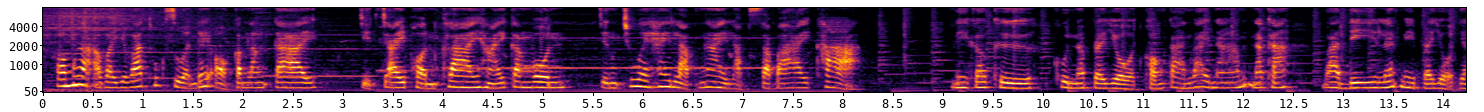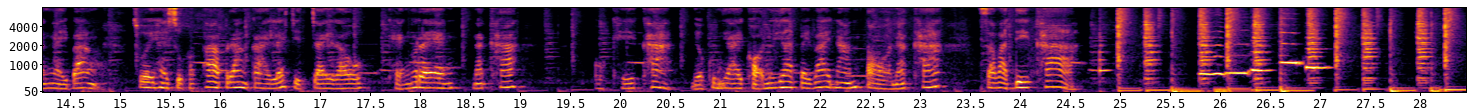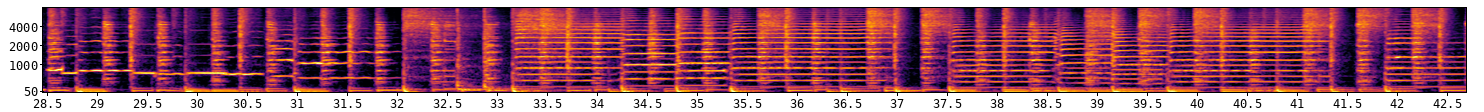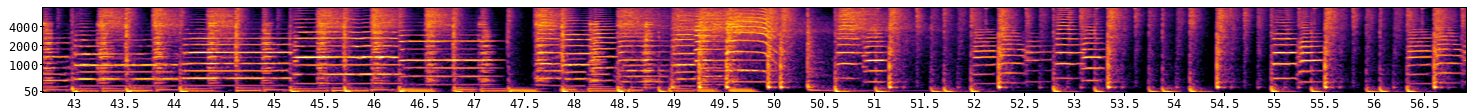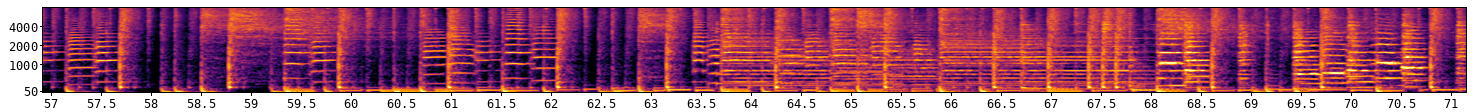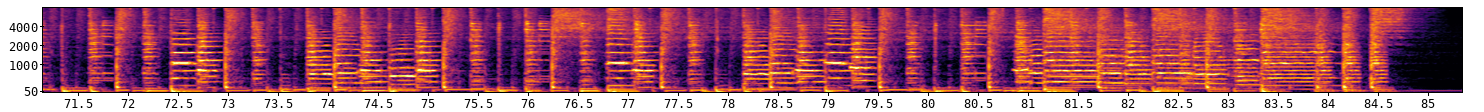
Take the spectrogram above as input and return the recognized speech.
เพราะเมื่ออวัยวะทุกส่วนได้ออกกำลังกาย จิตใจผ่อนคลายหายกังวล จึงช่วยให้หลับง่ายหลับสบายค่ะ นี่ก็คือคุณประโยชน์ของการว่ายน้ำนะคะ ว่าดีและมีประโยชน์ยังไงบ้าง ช่วยให้สุขภาพร่างกายและจิตใจเราแข็งแรงนะคะ โอเคค่ะ เดี๋ยวคุณยายขออนุญาตไปว่ายน้ำต่อนะคะ สวัสดีค่ะ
